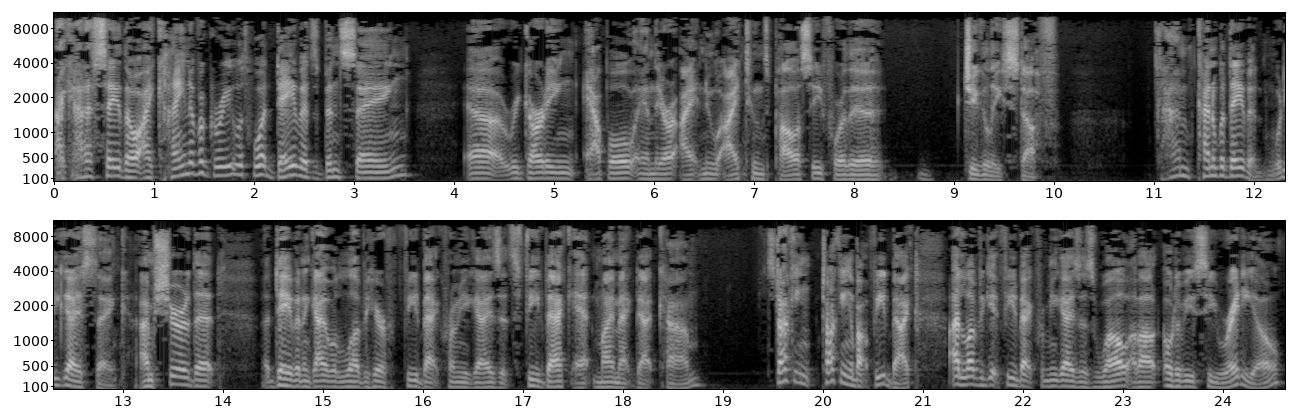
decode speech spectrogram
I gotta say though, I kind of agree with what David's been saying uh, regarding Apple and their new iTunes policy for the jiggly stuff. I'm kind of with David. What do you guys think? I'm sure that uh, David and Guy would love to hear feedback from you guys. It's feedback at mymac.com. Talking, talking about feedback, I'd love to get feedback from you guys as well about OWC Radio.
